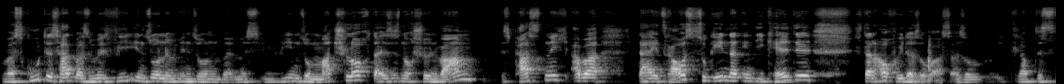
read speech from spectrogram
was Gutes hat, was wie in so einem, in so einem, wie in so einem Matschloch, da ist es noch schön warm, es passt nicht, aber da jetzt rauszugehen, dann in die Kälte, ist dann auch wieder sowas. Also ich glaube, das,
